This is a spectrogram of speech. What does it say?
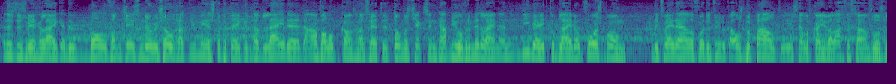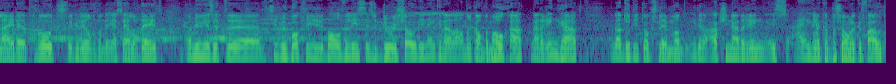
Het is dus weer gelijk. En de bal van Jason Duriso gaat nu mis. Dat betekent dat Leiden de aanval op kan gaan zetten. Thomas Jackson gaat nu over de middenlijn. En wie weet komt Leiden op voorsprong. De tweede helft wordt natuurlijk alles bepaald. De eerste helft kan je wel achterstaan. Zoals Leiden het grootste gedeelte van de eerste helft deed. Maar nu is het uh, Silas Box die de bal verliest. Is het Duriso die in één keer naar de andere kant omhoog gaat. Naar de ring gaat. En dat doet hij toch slim. Want iedere actie naar de ring is eigenlijk een persoonlijke fout.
